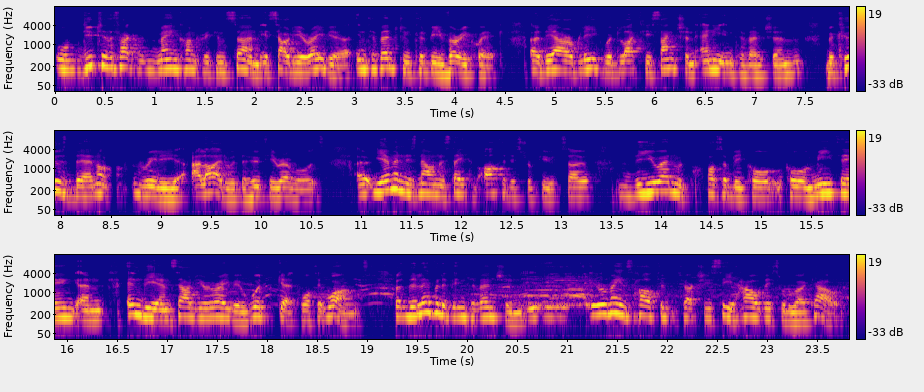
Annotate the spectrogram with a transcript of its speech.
Well, due to the fact that the main country concerned is Saudi Arabia, intervention could be very quick. Uh, the Arab League would likely sanction any intervention because they're not really allied with the Houthi rebels. Uh, Yemen is now in a state of utter disrepute, so the UN would possibly call, call a meeting, and in the end, Saudi Arabia would get what it wants. But the level of intervention, it, it, it remains hard to, to actually see how this would work out.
